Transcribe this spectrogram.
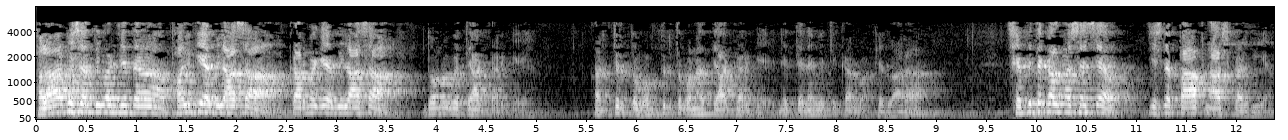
फलाभि संधि वर्जित है फल की अभिलाषा, कर्म की अभिलाषा, दोनों को त्याग करके, कर्तृत्व, भोक्तृत्व बना त्याग करके, नित्य नैमित कर्म के द्वारा क्षपित कल्म से जिसने पाप नाश कर दिया।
